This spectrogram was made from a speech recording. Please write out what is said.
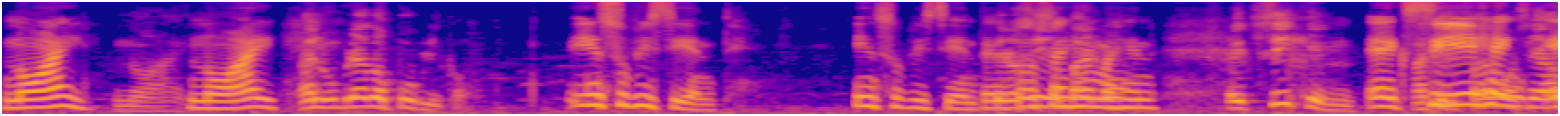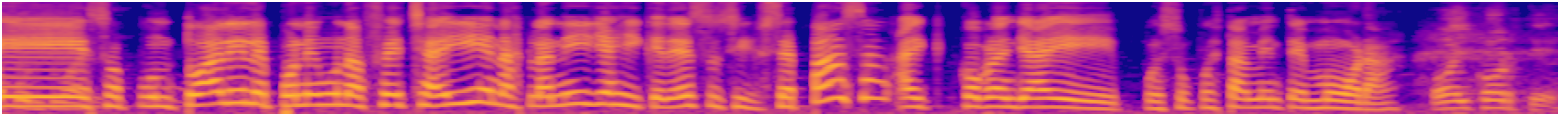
No hay, No hay. no hay. Alumbrado público. Insuficiente, insuficiente. Pero Entonces, embargo, imagín- exigen. a exigen sea eso puntual y le ponen una fecha ahí en las planillas y que de eso si se pasa, ahí cobran ya eh, pues supuestamente mora. O hay corte.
